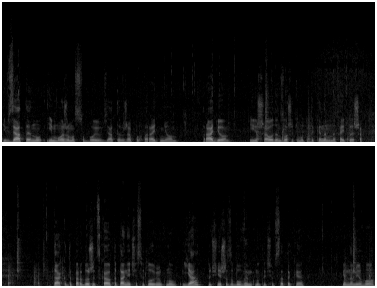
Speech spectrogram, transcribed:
і взяти. Ну і можемо з собою взяти вже попередньо радіо. І ще один зошит йому туди кинемо, нехай пише. Так, а тепер дуже цікаве питання, чи світло вимкнув я, точніше забув вимкнути, чи все-таки він нам його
